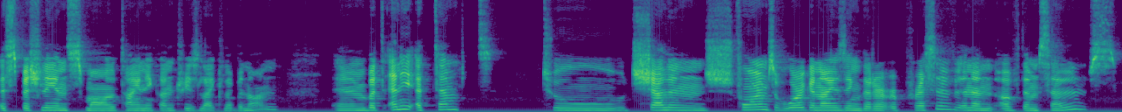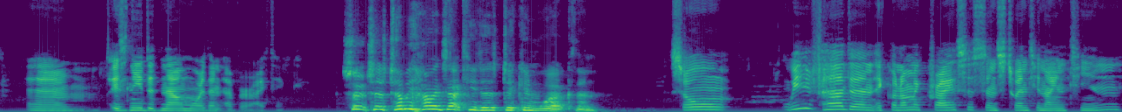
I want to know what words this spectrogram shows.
especially in small, tiny countries like Lebanon. Um, but any attempt to challenge forms of organizing that are oppressive in and of themselves um, is needed now more than ever, I think. So, so tell me, how exactly does Diken work then? So, we've had an economic crisis since 2019,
